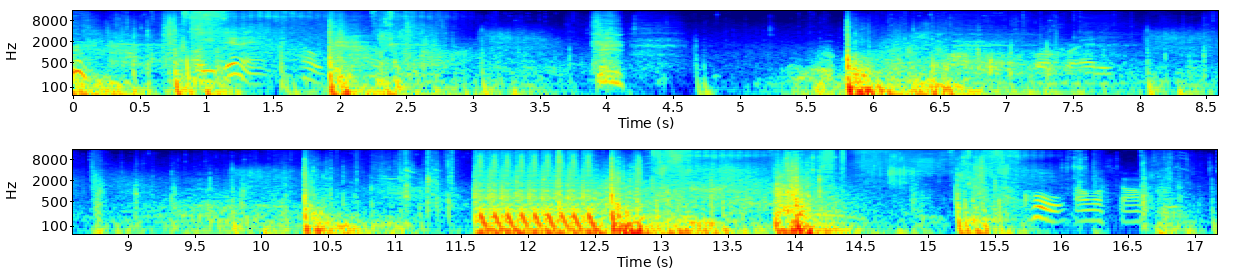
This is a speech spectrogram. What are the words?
Oh, you didn't? Oh. Or for Eddie. Oh, I almost stomped you.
